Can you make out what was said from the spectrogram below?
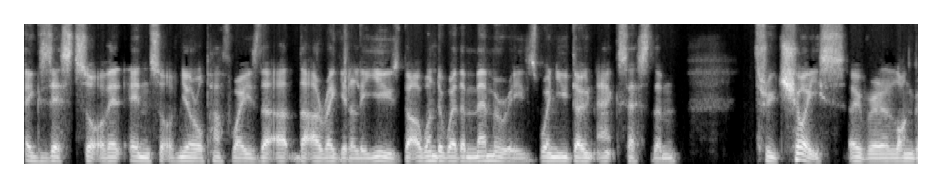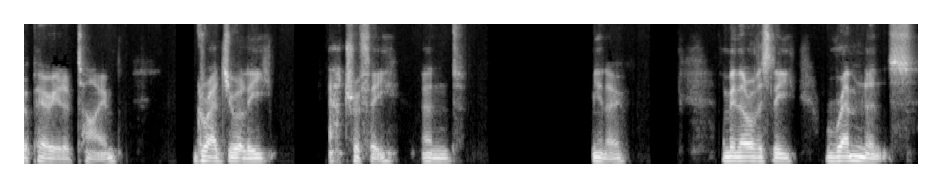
exist sort of in, in, sort of neural pathways that are that are regularly used. But I wonder whether memories, when you don't access them through choice over a longer period of time, gradually atrophy and you know i mean there are obviously remnants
